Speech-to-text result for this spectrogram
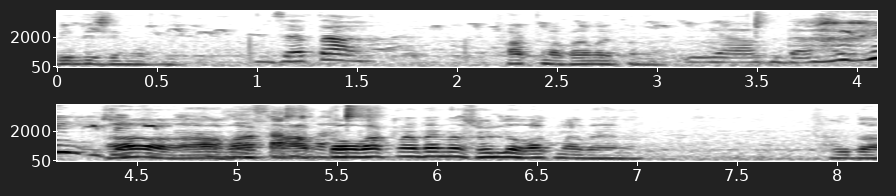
বিদেশি মুরগি। যেটা ফাঁকনা থাকে তো না। হাতও ফাঁকনা না দেয় না। ওদা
